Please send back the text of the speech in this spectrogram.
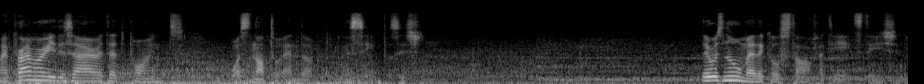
My primary desire at that point was not to end up in the same position. There was no medical staff at the aid station,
